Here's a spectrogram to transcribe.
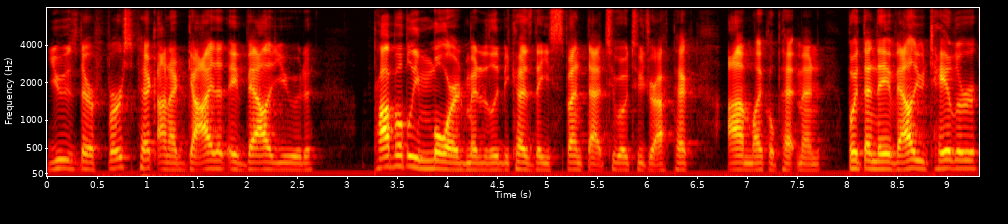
used their first pick on a guy that they valued probably more, admittedly, because they spent that 202 draft pick on Michael Pittman but then they valued Taylor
